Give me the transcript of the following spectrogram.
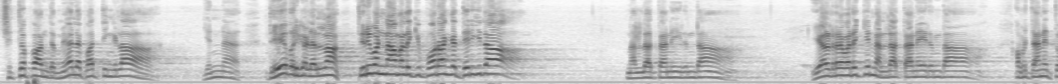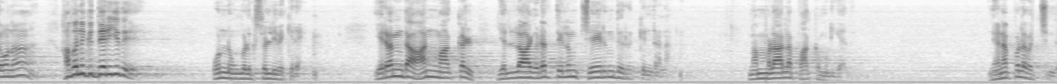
சித்தப்பா அந்த மேலே பார்த்தீங்களா? என்ன தேவர்கள் எல்லாம் திருவண்ணாமலைக்கு போகிறாங்க தெரியுதா? நல்லா தானே இருந்தான். ஏழரை வரைக்கும் நல்லா தானே இருந்தான். அப்படித்தானே தோணும்? அவனுக்கு தெரியுது. ஒன்று உங்களுக்கு சொல்லி வைக்கிறேன். இறந்த ஆன்மாக்கள் எல்லா இடத்திலும் சேர்ந்து இருக்கின்றன. நம்மளால் பார்க்க முடியாது. நினப்பில் வச்சுங்க.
